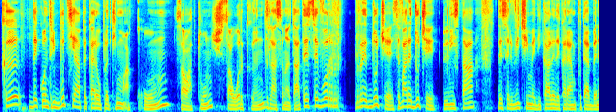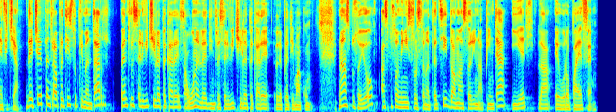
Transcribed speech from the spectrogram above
că de contribuția pe care o plătim acum, sau atunci, sau oricând, la sănătate, se vor reduce, se va reduce lista de servicii medicale de care am putea beneficia. De ce? Pentru a plăti suplimentar pentru serviciile pe care, sau unele dintre serviciile pe care le plătim acum. N-am spus-o eu, a spus-o Ministrul Sănătății, doamna Sorina Pintea, ieri la Europa FM.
